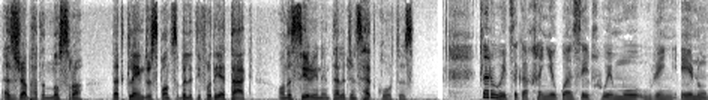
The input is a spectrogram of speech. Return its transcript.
as Jabhat al-Nusra, that claimed responsibility for the attack on the Syrian intelligence headquarters. Tla re wetse ka kgang e kwa setlhoe mo ureng eno.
